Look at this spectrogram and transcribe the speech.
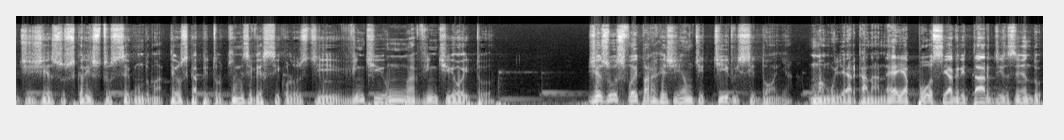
de Jesus Cristo, segundo Mateus, capítulo 15, versículos de 21 a 28. Jesus foi para a região de Tiro e Sidônia. Uma mulher cananeia pôs-se a gritar, dizendo:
